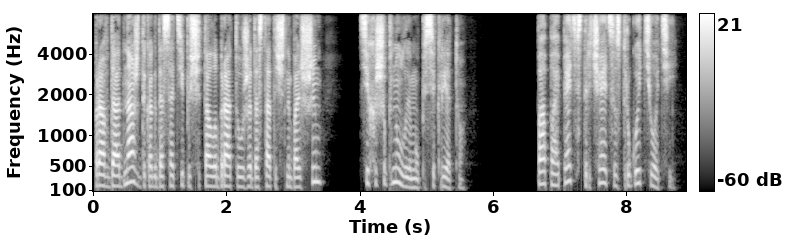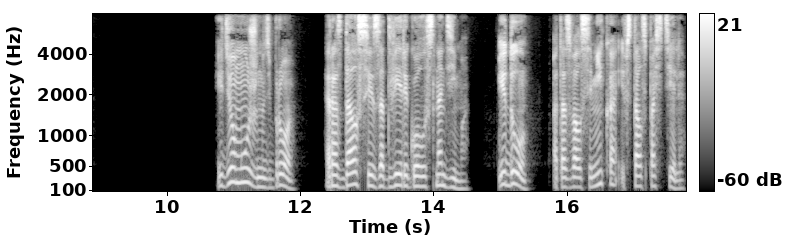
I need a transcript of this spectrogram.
Правда, однажды, когда Сати посчитала брата уже достаточно большим, тихо шепнула ему по секрету. «Папа опять встречается с другой тетей». «Идем ужинать, бро», — раздался из-за двери голос Надима. «Иду», — отозвался Мика и встал с постели.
